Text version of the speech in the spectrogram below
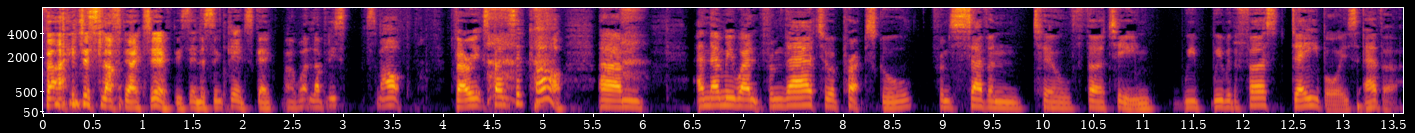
but I just love the idea of these innocent kids going, oh, what lovely, smart, very expensive car. Um, and then we went from there to a prep school from seven till 13. We, we were the first day boys ever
